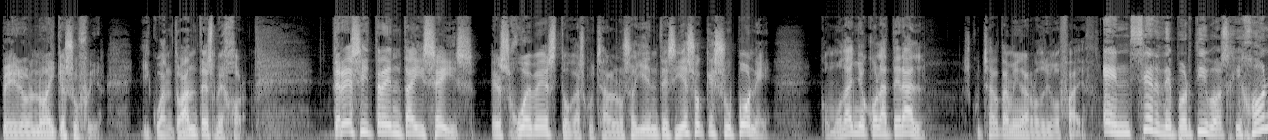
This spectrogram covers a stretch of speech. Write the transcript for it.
pero no hay que sufrir. Y cuanto antes, mejor. 3 y 36 es jueves, toca escuchar a los oyentes. ¿Y eso qué supone? Como daño colateral, escuchar también a Rodrigo Fáez. En Ser Deportivos Gijón,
